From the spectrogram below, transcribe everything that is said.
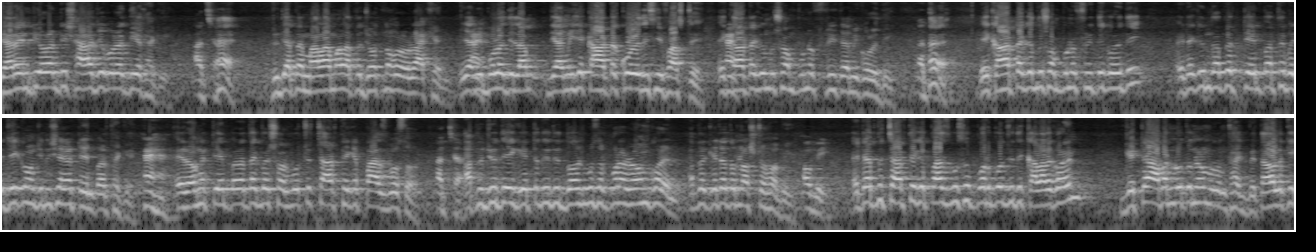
গ্যারান্টি ওয়ারেন্টি সাহায্য করে দিয়ে থাকি আচ্ছা হ্যাঁ যদি আপনার মালামাল আপনি যত্ন করে রাখেন এই আমি হ্যাঁ। বলে দিলাম যে আমি যে কার্ডটা করে দিছি ফার্স্টে এই হ্যাঁ। কার্ডটা কিন্তু সম্পূর্ণ ফ্রিতে আমি করে দিই আচ্ছা। হ্যাঁ এই কার্ডটা কিন্তু সম্পূর্ণ ফ্রিতে করে দিই এটা কিন্তু আপনার টেম্পার থাকবে যে কোনো জিনিসের একটা টেম্পার থাকে। হ্যাঁ, হ্যাঁ। এই রঙের টেম্পার থাকবে সর্বোচ্চ চার থেকে পাঁচ বছর। আচ্ছা। আপনি যদি এই গেটটা যদি দশ বছর পরে রং করেন আপনার গেটটা তো নষ্ট হবেই। হবে এটা আপনি চার থেকে পাঁচ বছর পর পর যদি কালার করেন গেটটা আবার নতুনের মতন থাকবে। তাহলে কি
